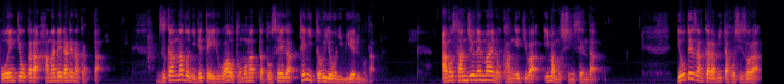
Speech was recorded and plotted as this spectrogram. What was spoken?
望遠鏡から離れられなかった。図鑑などに出ている輪を伴った土星が手に取るように見えるのだ。あの30年前の感激は今も新鮮だ。羊蹄山から見た星空、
